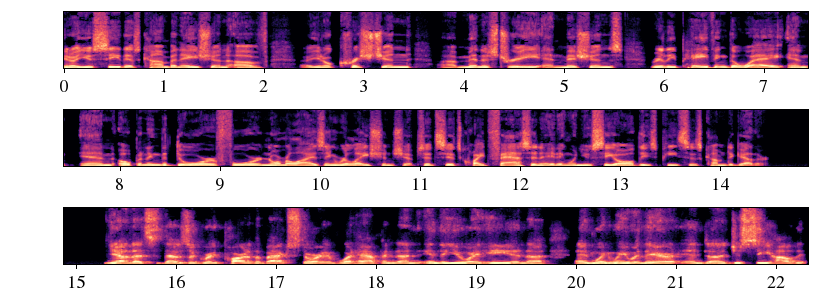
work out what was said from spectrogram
you know, you see this combination of, uh, you know, Christian ministry and missions really paving the way and, and opening the door for normalizing relationships. It's, it's quite fascinating when you see all these pieces come together. Yeah, that's that was a great part of the backstory of what happened in, the UAE and uh, and when we were there, and uh, just see how the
